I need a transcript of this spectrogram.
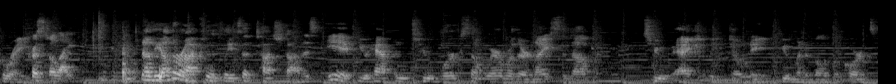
great. Crystal Light. Now the other option, that Lisa touched on, is if you happen to work somewhere where they're nice enough to actually donate human umbilical cords.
